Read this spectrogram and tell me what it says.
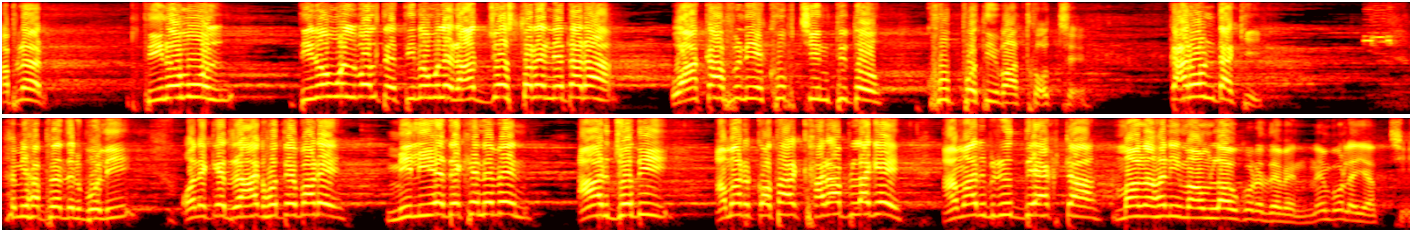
আপনার তৃণমূল তৃণমূল বলতে তৃণমূলের রাজ্য স্তরের নেতারা ওয়াকাফ নিয়ে খুব চিন্তিত, খুব প্রতিবাদ করছে। কারণটা কি? আমি আপনাদের বলি, অনেকের রাগ হতে পারে, মিলিয়ে দেখে নেবেন। আর যদি আমার কথা খারাপ লাগে, আমার বিরুদ্ধে একটা মানহানি মামলাও করে দেবেন, আমি বলে যাচ্ছি।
